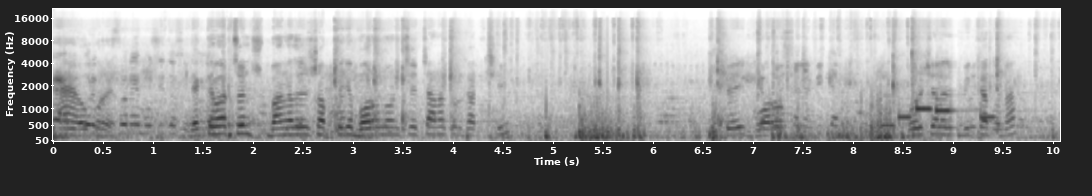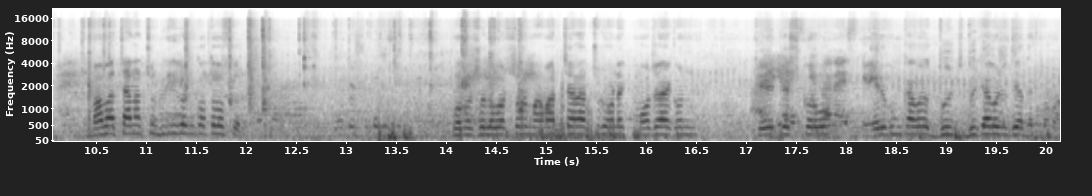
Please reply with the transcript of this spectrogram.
হ্যাঁ উপরে। দেখতে পাচ্ছেন, বাংলাদেশের সব থেকে বড় লঞ্চে চানাচুর খাচ্ছি। সেই গরম বরিশালের বিখ্যাত না? মামার চানাচুর বিক্রি করেন কত বছর? পনেরো ষোলো বছর। মামার চানাচুর অনেক মজা এখন। খেয়ে টেস্ট করব। এরকম কাগজ দুই দুই কাগজ দিয়ে দেন মামা।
